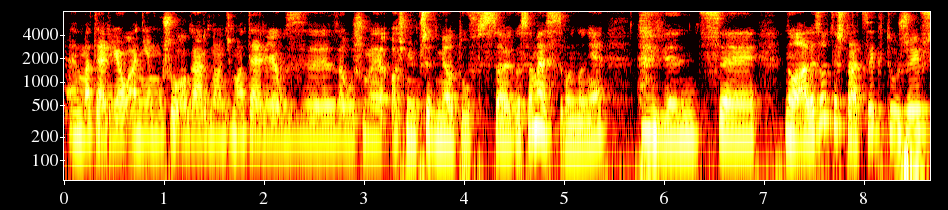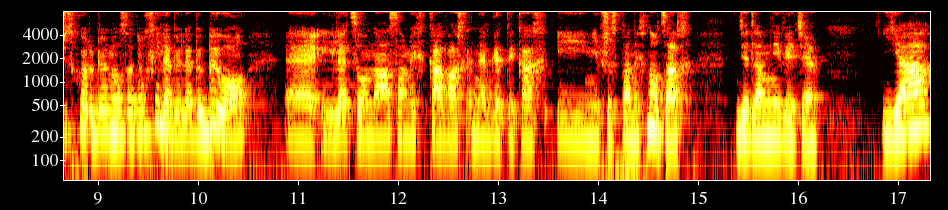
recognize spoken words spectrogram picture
e, materiał, a nie muszą ogarnąć materiał z załóżmy ośmiu przedmiotów z całego semestru, no nie? Więc, e, no ale są też tacy, którzy wszystko robią na ostatnią chwilę, byleby było e, i lecą na samych kawach, energetykach i nieprzespanych nocach, gdzie dla mnie, wiecie, ja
